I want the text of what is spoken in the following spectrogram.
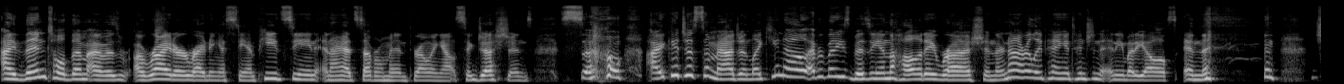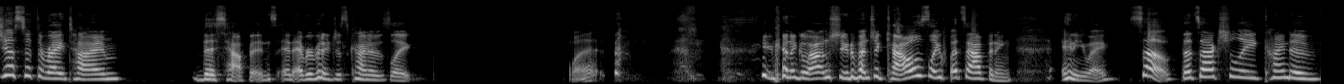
I then told them I was a writer writing a stampede scene and I had several men throwing out suggestions. So I could just imagine, like, you know, everybody's busy in the holiday rush and they're not really paying attention to anybody else. And then just at the right time, this happens. And everybody just kind of is like, What? You're gonna go out and shoot a bunch of cows? Like, what's happening? Anyway, so that's actually kind of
